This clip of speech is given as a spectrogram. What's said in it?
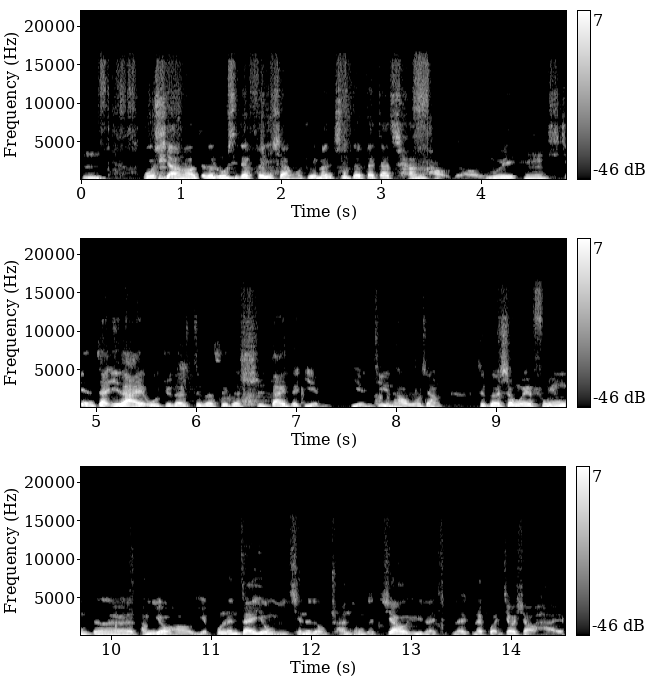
嗯。我想啊，这个 Lucy 的分享，我觉得蛮值得大家参考的啊。因为现在一来，我觉得这个随着时代的演演进哈，我想这个身为父母的朋友哈，也不能再用以前那种传统的教育来来来管教小孩。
